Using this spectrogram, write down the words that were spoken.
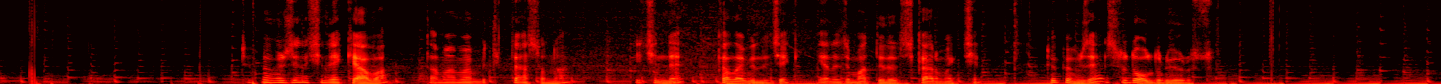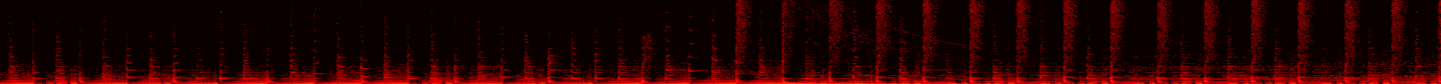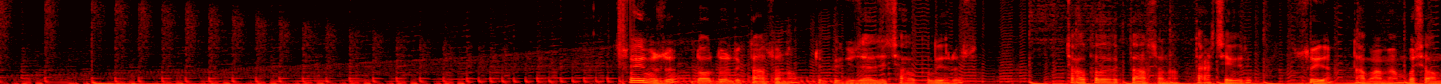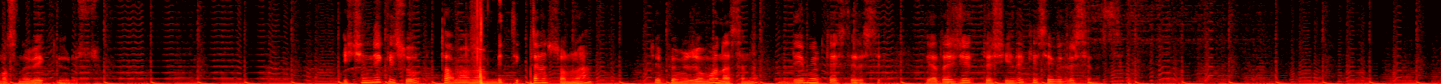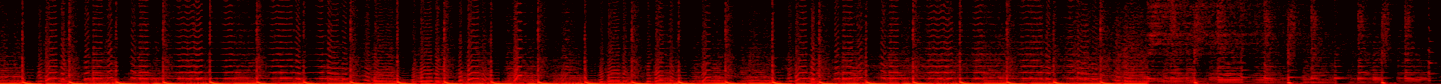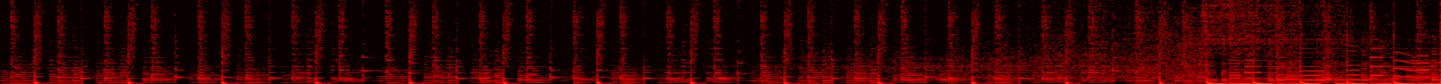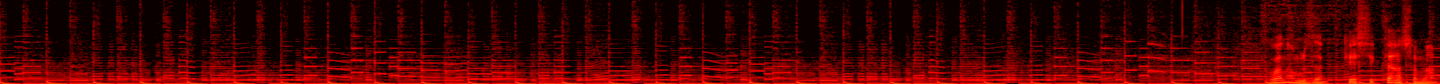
Tüpümüzün içindeki hava tamamen bittikten sonra içinde kalabilecek yanıcı maddeleri çıkarmak için tüpümüze su dolduruyoruz. Suyumuzu doldurduktan sonra tüpü güzelce çalkalıyoruz. Çalkaladıktan sonra ters çevirip suyun tamamen boşalmasını bekliyoruz. İçindeki su tamamen bittikten sonra tüpümüzün vanasını demir testeresi ya da jet taşı ile kesebilirsiniz. Vanamızı kestikten sonra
